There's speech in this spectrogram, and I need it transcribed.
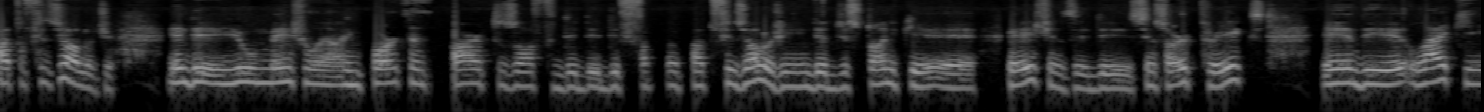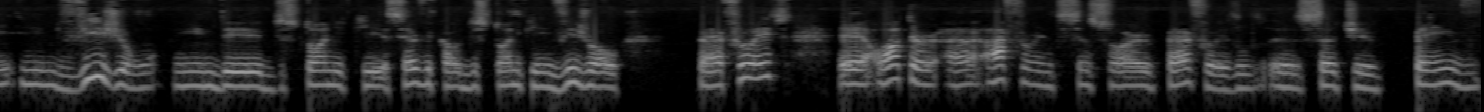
pathophysiology. And uh, you mentioned uh, important parts of the, the, the pathophysiology in the dystonic uh, patients, the sensory tricks, and like in, in vision, in the dystonic, cervical dystonic in visual pathways, uh, other uh, afferent sensory pathways uh, such as pain,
